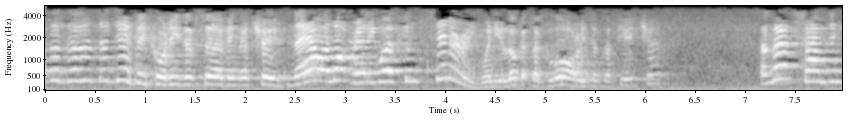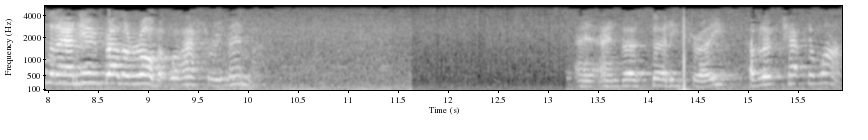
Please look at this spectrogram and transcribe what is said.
the, the, difficulties of serving the truth now are not really worth considering when you look at the glories of the future. And that's something that our new brother Robert will have to remember. And, and verse 33 of Luke chapter 1.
